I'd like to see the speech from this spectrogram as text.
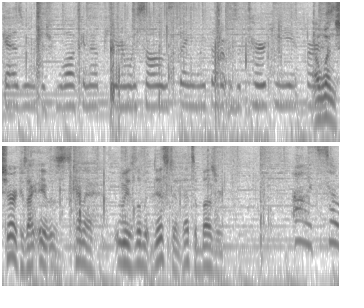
Guys, we were just walking up here and we saw this thing we thought it was a turkey at first. I wasn't sure because it was kind of it was a little bit distant. That's a buzzard. Oh, it's so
